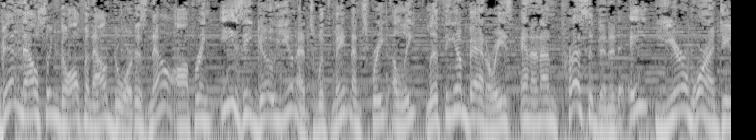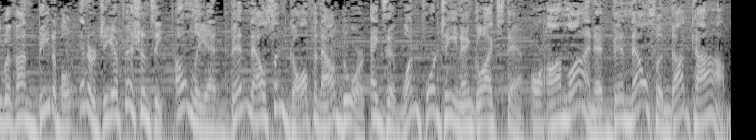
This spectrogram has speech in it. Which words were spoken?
Ben Nelson Golf and Outdoor is now offering easy go units with maintenance free elite lithium batteries and an unprecedented eight year warranty with unbeatable energy efficiency. Only at Ben Nelson Golf and Outdoor, exit 114 in Gluckstadt or online at bennelson.com.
